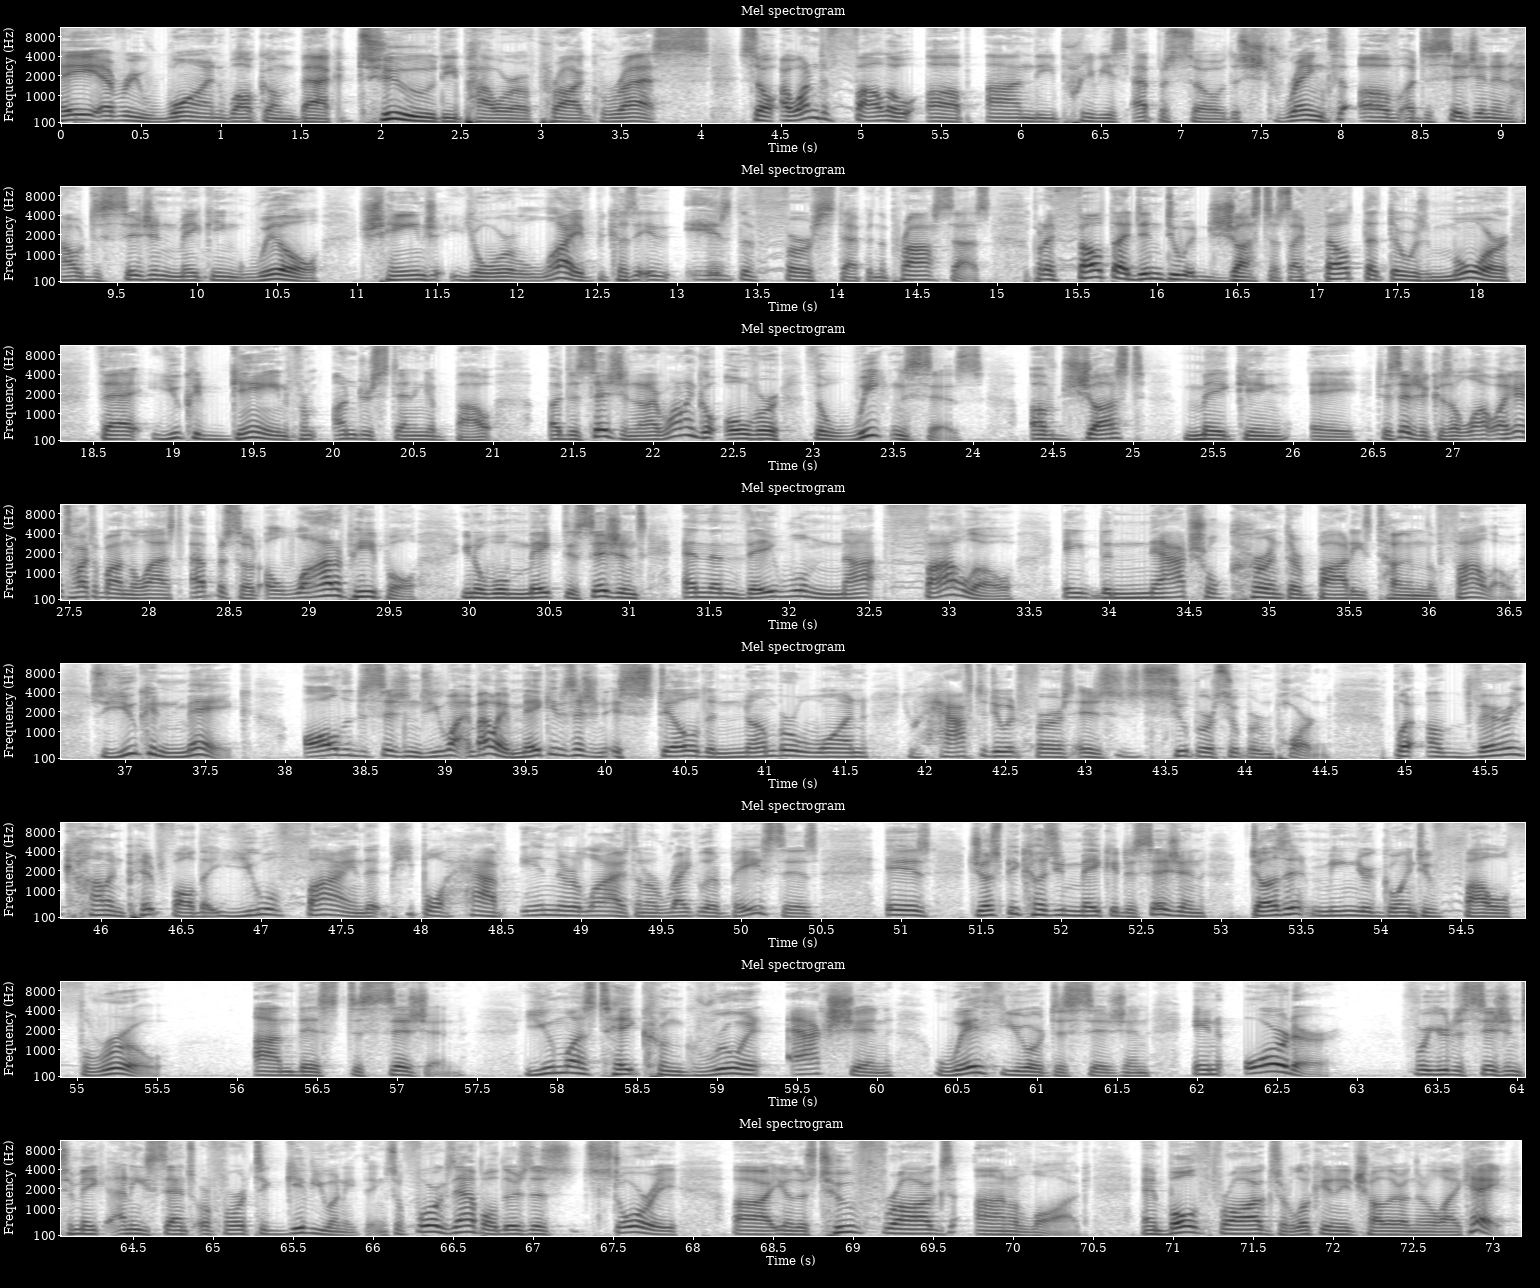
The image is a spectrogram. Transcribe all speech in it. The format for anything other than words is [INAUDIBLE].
Hey everyone, welcome back to the Power of Progress. So, I wanted to follow up on the previous episode, the strength of a decision and how decision making will change your life because it is the first step in the process. But I felt that I didn't do it justice. I felt that there was more that you could gain from understanding about a decision. And I want to go over the weaknesses of just making a decision. Because a lot like I talked about in the last episode a lot of people you know will make decisions and then they will not follow a, the natural current their body's telling them to follow. So you can make all the decisions you want. And by the way, making a decision is still the number one. You have to do it first. It is super, super important. But a very common pitfall that you will find that people have in their lives on a regular basis is just because you make a decision doesn't mean you're going to follow through on this decision. You must take congruent action with your decision in order for your decision to make any sense or for it to give you anything. So, for example, there's this story. Uh, you know, there's two frogs on a log, and both frogs are looking at each other, and they're like, "Hey,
